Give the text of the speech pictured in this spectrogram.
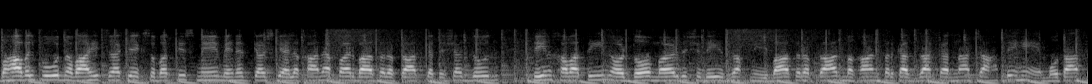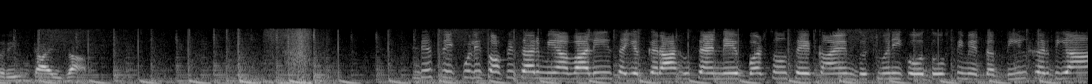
بہاولپور نواحی ٹرک ایک سو بتیس میں محنت کش کے اہل خانہ پر باسر افراد کا تشدد، تین خواتین اور دو مرد شدید زخمی۔ باسر افراد مکان پر قبضہ کرنا چاہتے ہیں، متاثرین کا الزام۔ ڈسٹرکٹ پولیس آفیسر میاں والی سید قرار حسین نے برسوں سے قائم دشمنی کو دوستی میں تبدیل کر دیا۔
